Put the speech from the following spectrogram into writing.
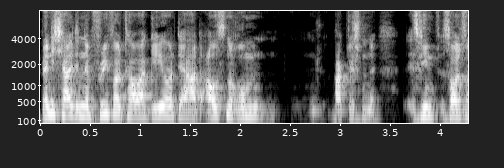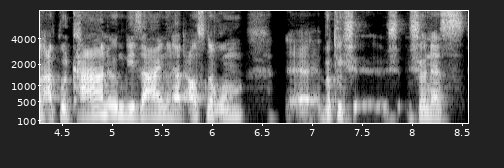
wenn ich halt in den Freefall Tower gehe und der hat außenrum praktisch ein, es soll so eine Art Vulkan irgendwie sein und hat außenrum äh, wirklich sch schönes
